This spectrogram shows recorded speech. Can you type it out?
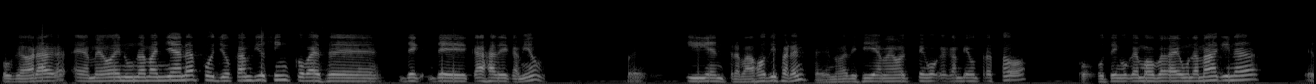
porque ahora, a mejor en una mañana, pues yo cambio cinco veces de, caja de camión. Pues, y en trabajos diferentes. No es decir, a mejor tengo que cambiar un tractor o, tengo que mover una máquina. Eh,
